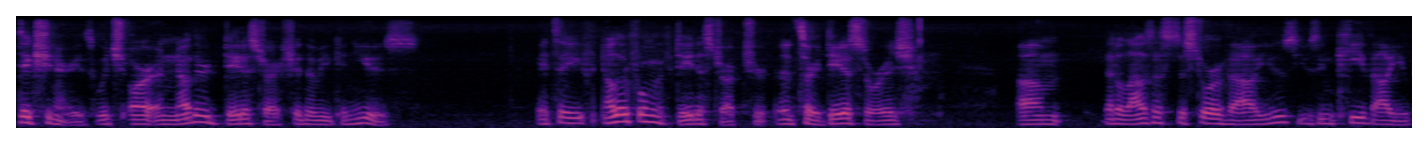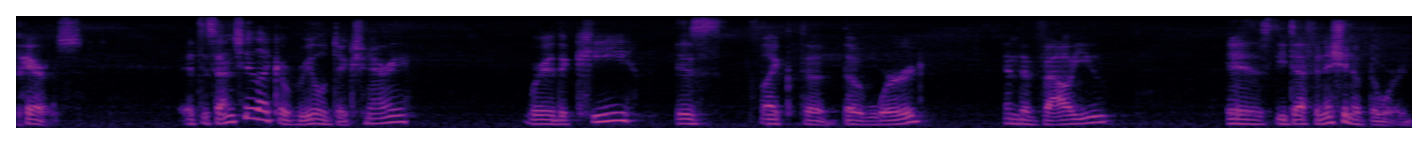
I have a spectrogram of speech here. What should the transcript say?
dictionaries, which are another data structure that we can use. It's a, another form of data structure, uh, sorry, data storage um, that allows us to store values using key value pairs. It's essentially like a real dictionary where the key is like the, the word and the value is the definition of the word.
